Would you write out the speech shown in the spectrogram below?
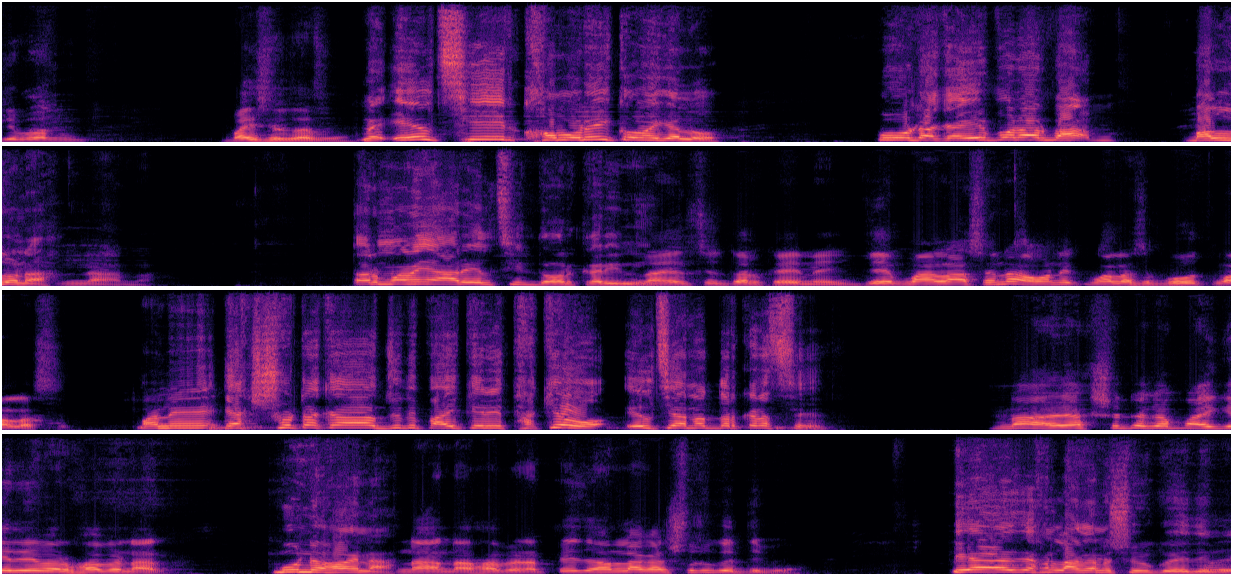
জীবন বাইসে যাবে। না এলসির খবরেই কমে গেল। পনেরো টাকা এরপর আর বাড়লো না। না না। তার মানে আর এলসির দরকারই নেই। না এলসির দরকারই নেই। যে মাল আছে না অনেক মাল আছে বহুত মাল আছে। মানে একশো টাকা যদি পাইকারি থাকেও এলসি আনার দরকার আছে? না একশো টাকা পাইকারি এবার হবে না মনে হয় না। না না হবে না। পেঁয়াজ যখন লাগানো শুরু করে দিবে। পেঁয়াজ এখন লাগানো শুরু করে দেবে।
